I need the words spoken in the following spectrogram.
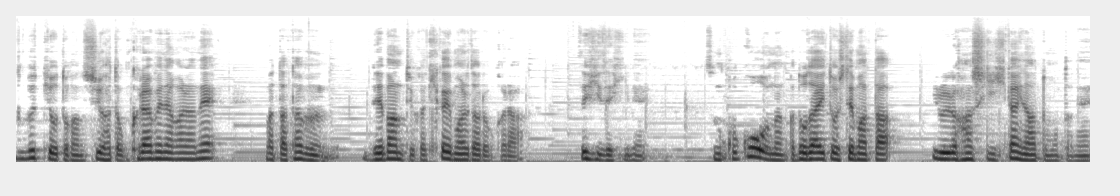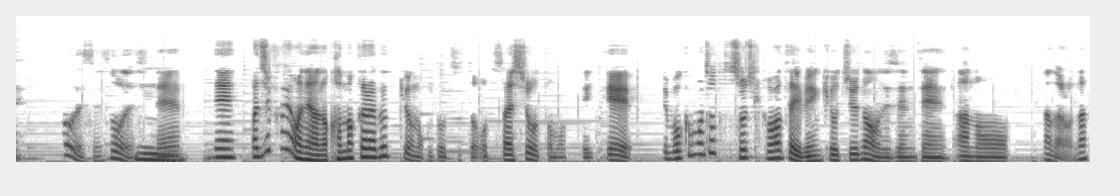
仏教とかの宗派とも比べながらね、また多分、出番というか機会もあるだろうから、ぜひぜひね、その、ここをなんか土台としてまた、いろいろ話聞きたいなと思ったね。そうですね、そうですね。で、まあ、次回はね、あの、鎌倉仏教のことをちょっとお伝えしようと思っていて、で僕もちょっと正直このあたり勉強中なので全然、あの、なんだろうな、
